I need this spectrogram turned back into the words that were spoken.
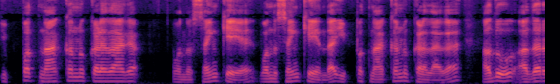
ಇಪ್ಪತ್ನಾಲ್ಕನ್ನು ಕಳೆದಾಗ ಒಂದು ಸಂಖ್ಯೆ, ಒಂದು ಸಂಖ್ಯೆಯಿಂದ ಇಪ್ಪತ್ನಾಲ್ಕನ್ನು ಕಳೆದಾಗ ಅದು ಅದರ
